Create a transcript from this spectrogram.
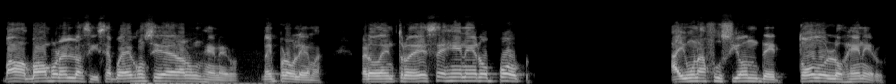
vamos, vamos a ponerlo así. Se puede considerar un género, no hay problema. Pero dentro de ese género pop, hay una fusión de todos los géneros.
